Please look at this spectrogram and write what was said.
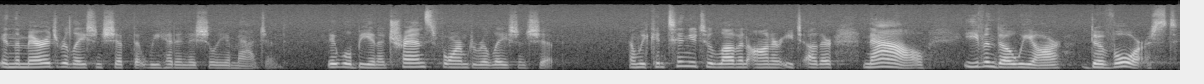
in the marriage relationship that we had initially imagined. It will be in a transformed relationship. And we continue to love and honor each other now, even though we are divorced.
